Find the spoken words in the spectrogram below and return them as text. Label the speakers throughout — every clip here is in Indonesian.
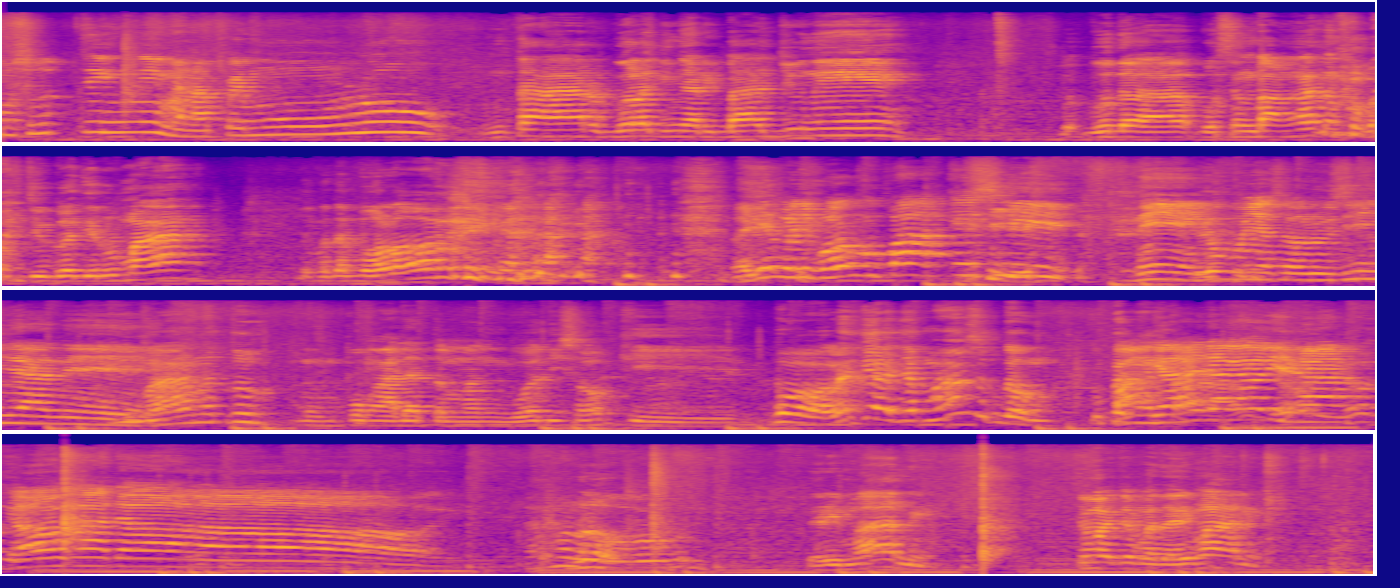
Speaker 1: mau syuting nih, main HP mulu.
Speaker 2: Ntar, gue lagi nyari baju nih. Gue udah bosen banget sama baju gue di rumah. Udah pada bolong.
Speaker 1: Lagian baju baru gue pakai sih. Nih, gue punya solusinya nih.
Speaker 2: Gimana tuh?
Speaker 1: Mumpung ada teman gue di Sokin.
Speaker 2: Boleh diajak masuk dong. Gua pengen
Speaker 1: Panggil aja kali ya. Coba dong.
Speaker 2: Halo. Dari mana nih? Coba coba dari mana nih?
